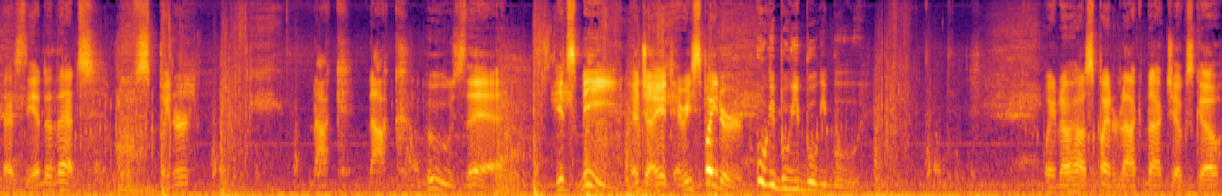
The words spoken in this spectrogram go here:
That's the end of that. Move, spider. Knock, knock. Who's there? It's me, a giant hairy spider. Boogie, boogie, boogie, boo. Well, you know how spider knock knock jokes go.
